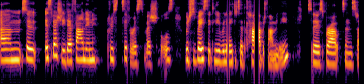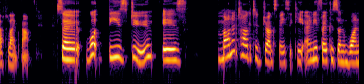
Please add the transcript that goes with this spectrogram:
Um, so, especially they're found in cruciferous vegetables, which is basically related to the cabbage family, so sprouts and stuff like that. So, what these do is monotargeted drugs basically only focus on one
